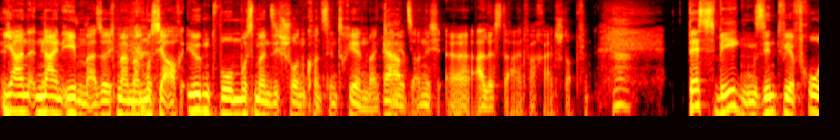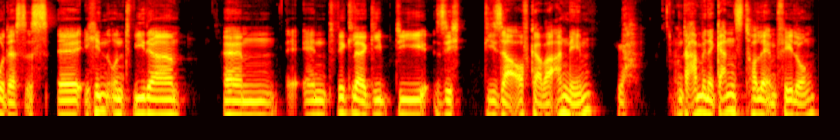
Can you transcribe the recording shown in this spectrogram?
Ja, nein, eben. Also ich meine, man muss ja auch irgendwo muss man sich schon konzentrieren. Man kann Ja. jetzt auch nicht äh, alles da einfach reinstopfen. Deswegen sind wir froh, dass es äh, hin und wieder ähm, Entwickler gibt, die sich dieser Aufgabe annehmen. Ja. Und da haben wir eine ganz tolle Empfehlung,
